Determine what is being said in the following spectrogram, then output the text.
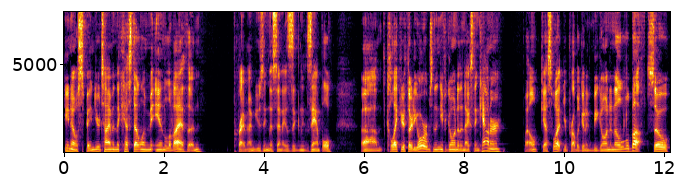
you know, spend your time in the Castellum in Leviathan. Prime, I'm using this as an example. Um, collect your 30 orbs, and then if you go into the next encounter, well, guess what? You're probably going to be going in a little buffed. So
